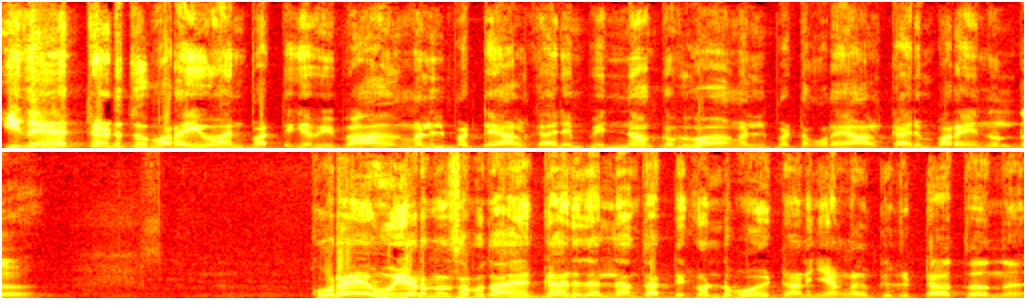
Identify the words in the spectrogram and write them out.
ഇത് ഏറ്റെടുത്ത് പറയുവാൻ പട്ടിക വിഭാഗങ്ങളിൽപ്പെട്ട ആൾക്കാരും പിന്നോക്ക വിഭാഗങ്ങളിൽപ്പെട്ട കുറേ ആൾക്കാരും പറയുന്നുണ്ട്. കുറേ ഉയർന്ന സമുദായക്കാർ ഇതെല്ലാം തട്ടിക്കൊണ്ട് പോയിട്ടാണ് ഞങ്ങൾക്ക് കിട്ടാത്തതെന്ന്.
